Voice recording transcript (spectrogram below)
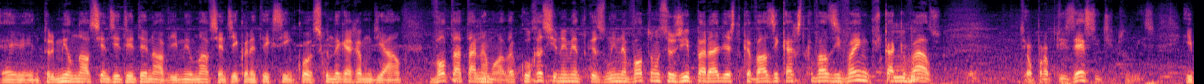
eh, entre 1939 e 1945, com a Segunda Guerra Mundial, volta a estar na moda, com o racionamento de gasolina, voltam a surgir parelhas de cavalos e carros de cavalos e vêm buscar uhum. cavalos é o próprio exército e tudo isso. E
